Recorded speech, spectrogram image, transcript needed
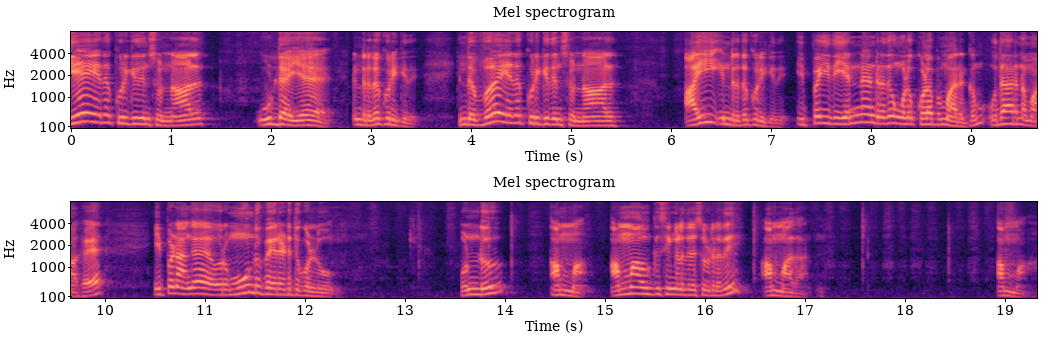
கே எதை குறிக்குதுன்னு சொன்னால் உடைய என்றதை குறிக்குது. இந்த வ எதை குறிக்குதுன்னு சொன்னால் ஐ என்றதை குறிக்குது. இப்போ இது என்னன்றது உங்களுக்கு குழப்பமாக இருக்கும். உதாரணமாக இப்போ நாங்கள் ஒரு மூன்று பேர் எடுத்துக்கொள்வோம். ஒன்று அம்மா. அம்மாவுக்கு சிங்களத்தில் சொல்கிறது அம்மா தான். அம்மா.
